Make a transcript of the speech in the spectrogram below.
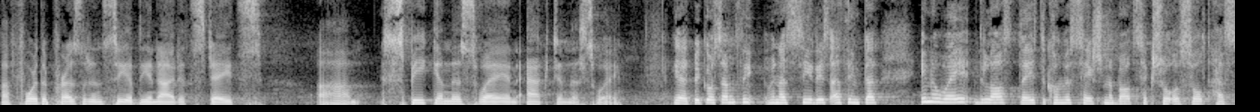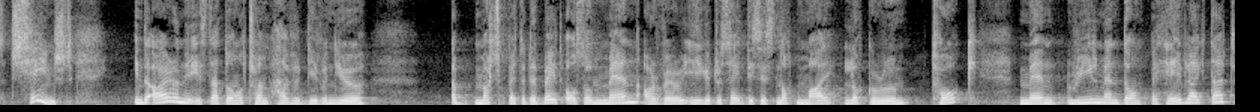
uh, for the presidency of the United States um, speak in this way and act in this way. Yeah, because I'm think when I see this, I think that in a way, the last days, the conversation about sexual assault has changed. In the irony is that Donald Trump have given you a much better debate. Also, men are very eager to say this is not my locker room talk. Men, real men, don't behave like that.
